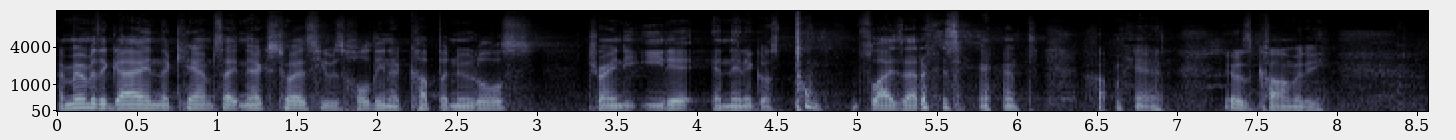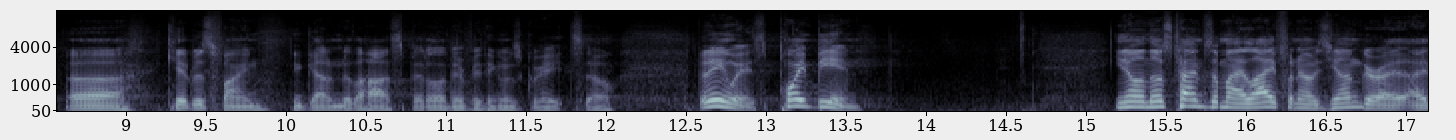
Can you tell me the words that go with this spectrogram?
I remember the guy in the campsite next to us, he was holding a cup of noodles, trying to eat it, and then it goes, boom, flies out of his hand. Oh, man, it was comedy. Uh, kid was fine. He got him to the hospital, and everything was great. So, But, anyways, point being, you know, in those times of my life when I was younger, I, I,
